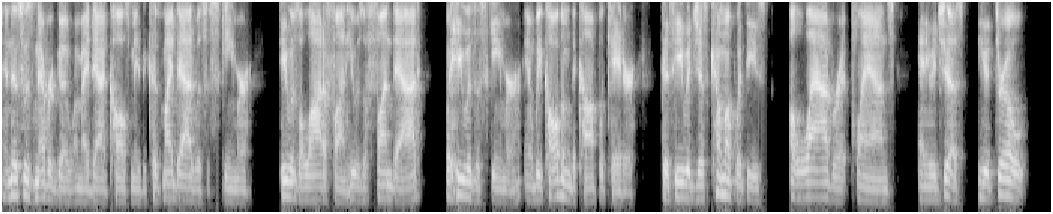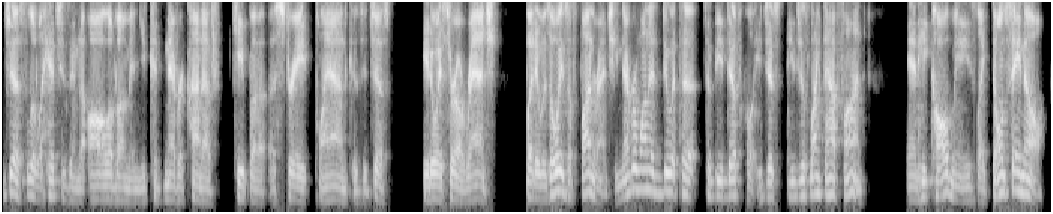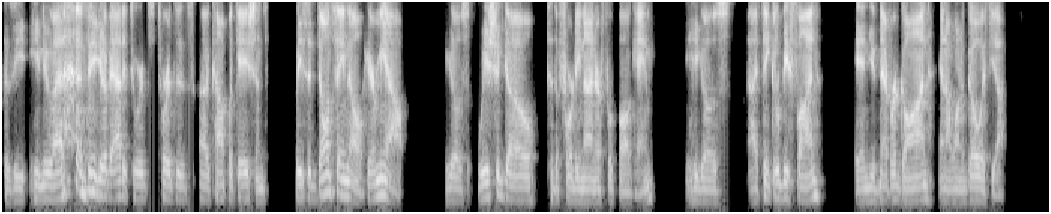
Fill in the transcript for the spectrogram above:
And this was never good when my dad calls me because my dad was a schemer. He was a lot of fun. He was a fun dad, but he was a schemer. And we called him the complicator because he would just come up with these elaborate plans and he would just he would throw just little hitches into all of them and you could never kind of keep a, a straight plan because it just he'd always throw a wrench but it was always a fun wrench. He never wanted to do it to to be difficult. He just he just liked to have fun. And he called me. He's like don't say no because he he knew I had a negative attitude towards his uh, complications. But he said don't say no. Hear me out. He goes we should go to the 49er football game. He goes i think it'll be fun and you've never gone and I want to go with you.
